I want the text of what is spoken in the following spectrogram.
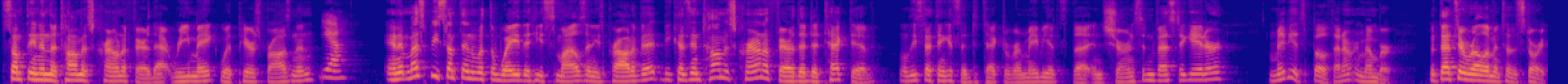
something in the Thomas Crown Affair, that remake with Pierce Brosnan. Yeah. And it must be something with the way that he smiles and he's proud of it because in Thomas Crown Affair, the detective, at least I think it's the detective, or maybe it's the insurance investigator, or maybe it's both. I don't remember. But that's irrelevant to the story.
